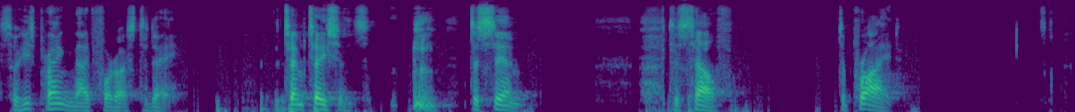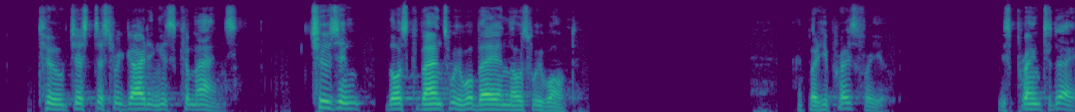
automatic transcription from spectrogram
So he's praying that for us today. The temptations to sin, to self, to pride, to just disregarding his commands, choosing those commands we obey and those we won't. But he prays for you. He's praying today.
